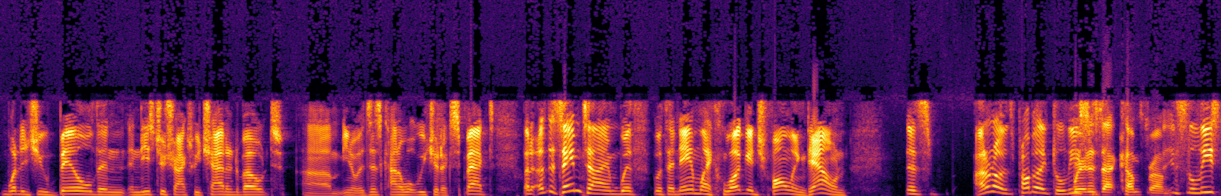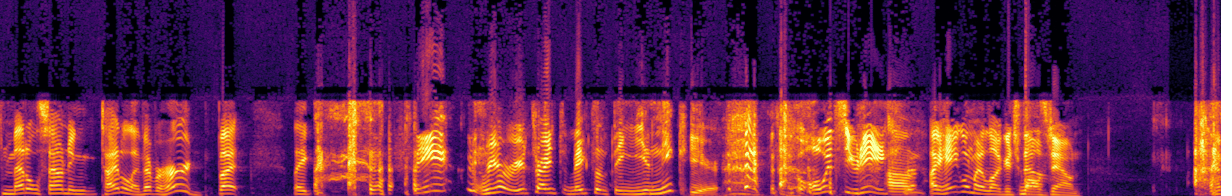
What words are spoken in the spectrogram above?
what did you build? And, and these two tracks we chatted about. Um, you know, is this kind of what we should expect? But at the same time, with with a name like Luggage Falling Down, it's I don't know. It's probably like the least. where does that come from It's the least metal sounding title I've ever heard. But like, See, we're we're trying to make something unique here. oh, it's unique. Um, I hate when my luggage No. falls down. uh,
